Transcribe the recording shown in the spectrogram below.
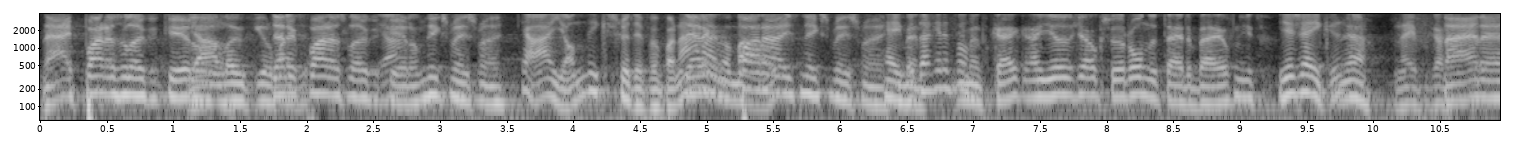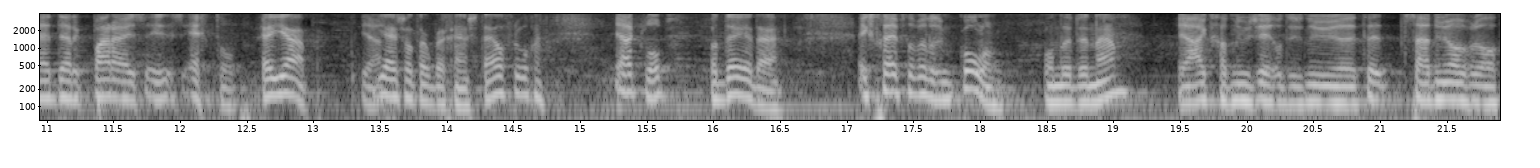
Nee, Parra is een leuke kerel. Ja, leuke kerel, Dirk Parra is een leuke Ja. kerel. Niks mis mee. Ja, Jan, ik schud even een paar namen uit Dirk Parra is niks mis mee. hey, wat dacht je Je ervan? bent kijken, en je ook zijn rondetijden bij, of niet? Jazeker. Ja. Nee, even Nee, nee, Dirk Parra is, is echt top. Hé hey Jaap, Ja. jij zat ook bij Geen Stijl vroeger. Ja, klopt. Wat deed je daar? Ik schreef toch wel eens een column. Onder de naam? Ja, ik ga het nu zeggen, het, is nu, eh, het, staat nu overal.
